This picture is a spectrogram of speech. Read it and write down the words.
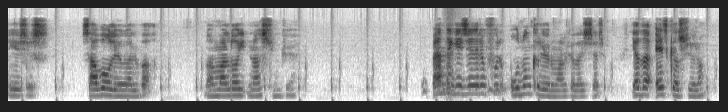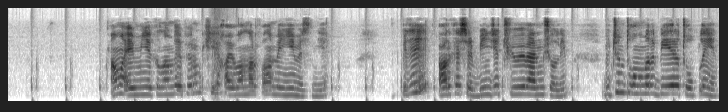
Görüşürüz. Sabah oluyor galiba. Normalde o gitmez çünkü. Ben de geceleri full odun kırıyorum arkadaşlar. Ya da et kasıyorum. Ama evimin yakınlarında yapıyorum ki hayvanlar falan beni yemesin diye. Bir de arkadaşlar birinci tüyoyu vermiş olayım. Bütün tohumları bir yere toplayın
